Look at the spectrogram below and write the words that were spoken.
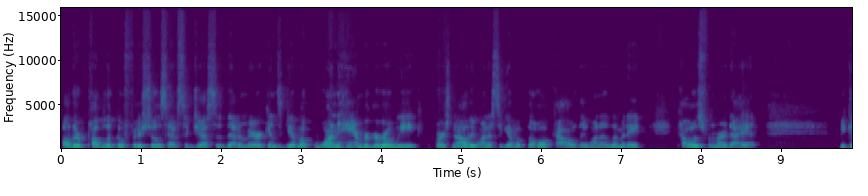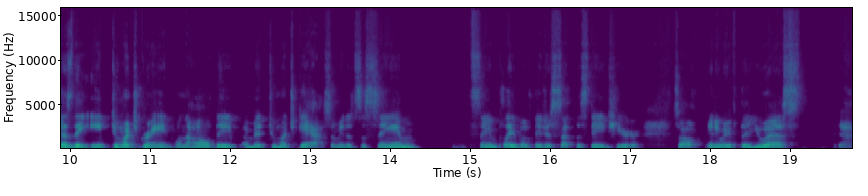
Other public officials have suggested that Americans give up one hamburger a week. Of course, now they want us to give up the whole cow. They want to eliminate cows from our diet because they eat too much grain. Well, now they emit too much gas. I mean, it's the same same playbook. They just set the stage here. So anyway, if the U.S. Uh,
